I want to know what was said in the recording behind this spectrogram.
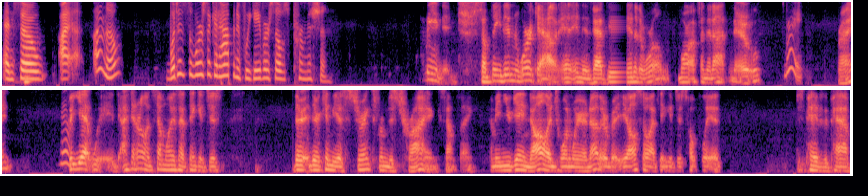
And so i i don't know. What is the worst that could happen if we gave ourselves permission I mean, something didn't work out. And, and, is that the end of the world? More often than not, no. Right. Right. Yeah. But yet, I don't know. In some ways, I think it just there there can be a strength from just trying something. I mean, you gain knowledge one way or another, but you also, I think, it just hopefully it just paves the path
